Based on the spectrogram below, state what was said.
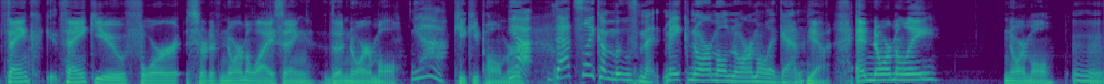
thank thank you for sort of normalizing the normal, Yeah. Keke Palmer. Yeah, that's like a movement. Make normal normal again. yeah, and normally normal. Mm-hmm.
